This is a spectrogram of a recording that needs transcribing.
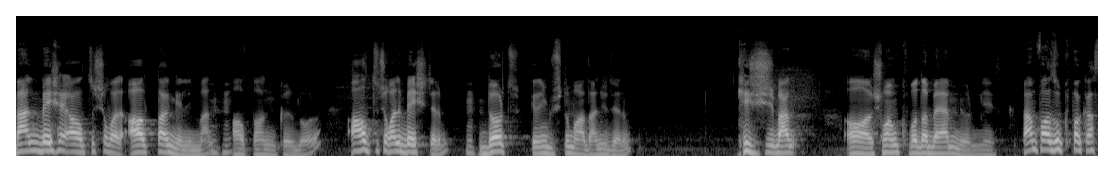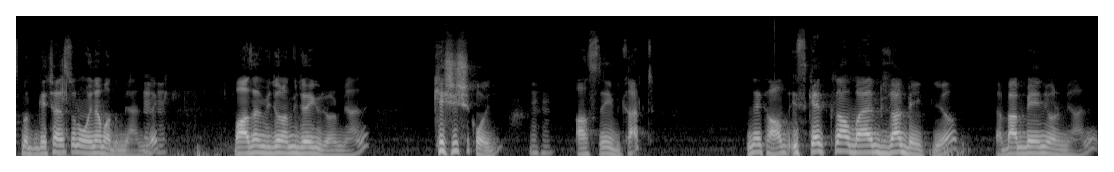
Ben 5'e 6 şövalye. Alttan geleyim ben. Hı hı. Alttan yukarı doğru. 6 şövalye 5 derim. Hı hı. 4 gene güçlü madenci derim. Keşişi ben aa, şu an kupada beğenmiyorum neyse. Ben fazla kupa kasmadım. Geçen sene oynamadım yani direkt. Bazen videodan videoya giriyorum yani. Keşişi koydum. Hı hı. Aslında iyi bir kart. Ne kaldı? İskelet Kral bayağı güzel baitliyor. Ya ben beğeniyorum yani.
